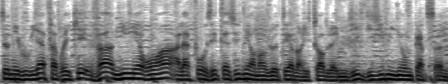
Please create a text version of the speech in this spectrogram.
tenez-vous bien, fabriqué 20 numéros 1 à la fois aux États-Unis et en Angleterre dans l'histoire de la musique. 18 millions de personnes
